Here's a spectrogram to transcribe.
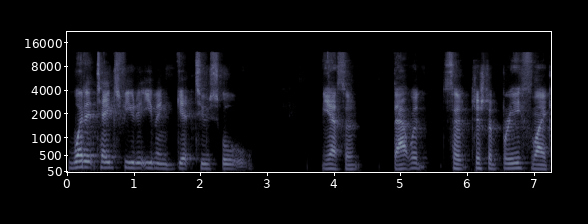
what it takes for you to even get to school? Yeah, so that would so just a brief like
